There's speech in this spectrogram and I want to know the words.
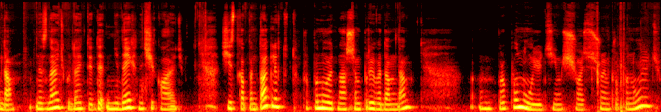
Да, не знають, куди йти, де, ніде їх не чекають. Шістка пентаклів тут пропонують нашим привидам, да? Пропонують їм щось. Що їм пропонують?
